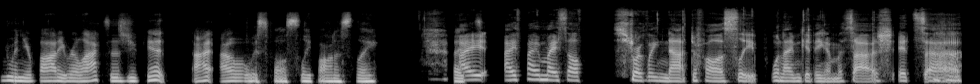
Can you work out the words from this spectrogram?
when your body relaxes, you get. I, I always fall asleep, honestly. But, I I find myself struggling not to fall asleep when I'm getting a massage. It's uh uh-huh.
